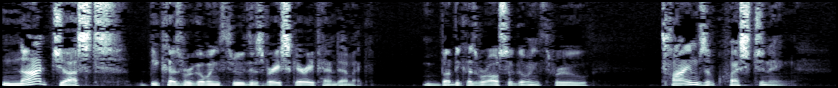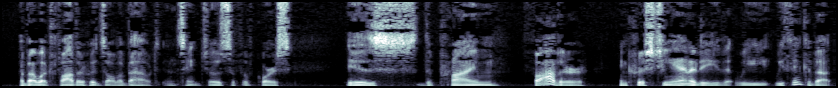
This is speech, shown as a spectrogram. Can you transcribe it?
Not just because we're going through this very scary pandemic, but because we're also going through times of questioning about what fatherhood's all about. And St. Joseph, of course, is the prime father in Christianity that we, we think about.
